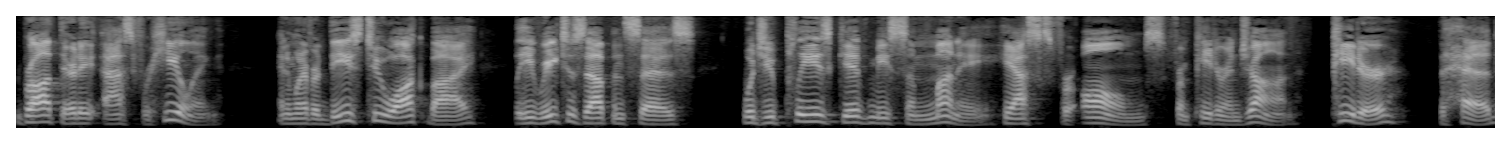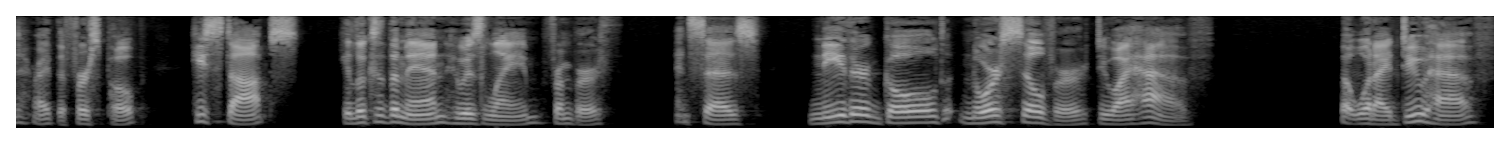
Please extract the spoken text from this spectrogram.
brought there to ask for healing. And whenever these two walk by, he reaches up and says, Would you please give me some money? He asks for alms from Peter and John. Peter, the head, right, the first pope, he stops. He looks at the man who is lame from birth and says, Neither gold nor silver do I have, but what I do have,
